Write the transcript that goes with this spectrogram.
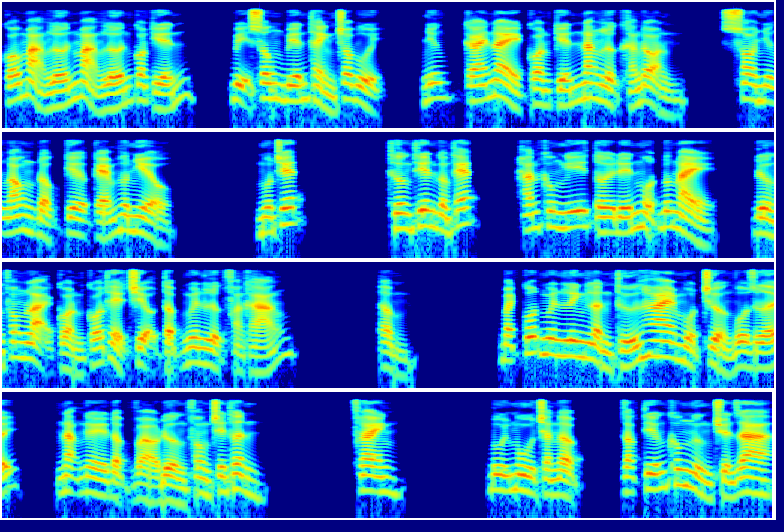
có mảng lớn mảng lớn con kiến, bị sông biến thành cho bụi, những cái này con kiến năng lực kháng đòn, so những ong độc kia kém hơn nhiều. Muốn chết. thường thiên gầm thét, hắn không nghĩ tới đến một bước này, đường phong lại còn có thể triệu tập nguyên lực phản kháng. Ẩm. Bạch cốt nguyên linh lần thứ hai một trưởng vô dưới, nặng nề đập vào đường phong trên thân. Phanh. Bùi mù tràn ngập, giặc tiếng không ngừng truyền ra,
